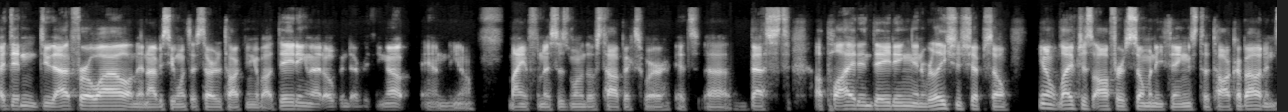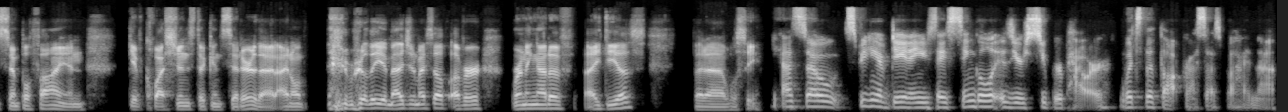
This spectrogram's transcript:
I didn't do that for a while. And then obviously once I started talking about dating, that opened everything up. And you know, mindfulness is one of those topics where it's uh, best applied in dating and relationships. So you know, life just offers so many things to talk about and simplify and give questions to consider that I don't really imagine myself ever running out of ideas but uh, we'll see. Yeah. So speaking of dating, you say single is your superpower. What's the thought process behind that?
